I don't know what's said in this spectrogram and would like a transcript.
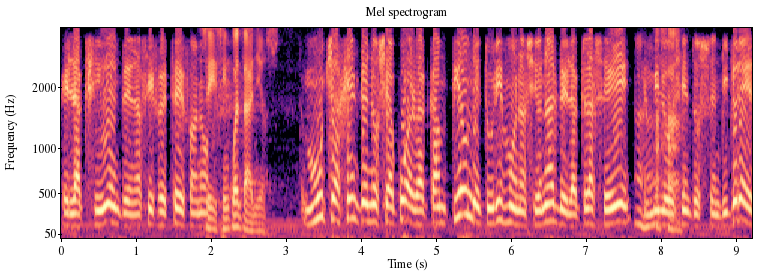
el accidente de Nasif Estefano. Sí, 50 años. Mucha gente no se acuerda, campeón de turismo nacional de la clase E Ajá. en 1963,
